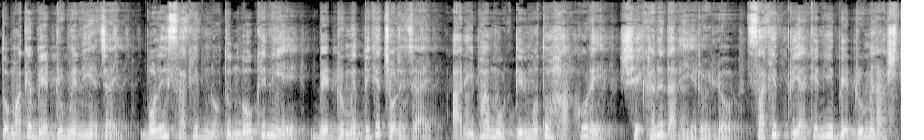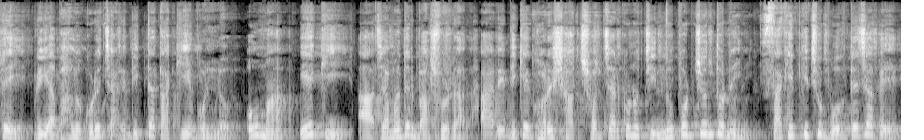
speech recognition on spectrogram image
তোমাকে বেডরুমে নিয়ে যাই। বলেই সাকিব নতুন বউকে নিয়ে বেডরুমের দিকে চলে যায়। আর ইভা মূর্তির মতো হা করে সেখানে দাঁড়িয়ে রইল। সাকিব প্রিয়াকে নিয়ে বেডরুমে আসতেই প্রিয়া ভালো করে চারিদিকটা তাকিয়ে বলল, ও মা, এ কি? আজ আমাদের বাসর রাত। আর এদিকে ঘরে সাজসজ্জার কোনো চিহ্ন পর্যন্ত নেই। সাকিব কিছু বলতে যাবে,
